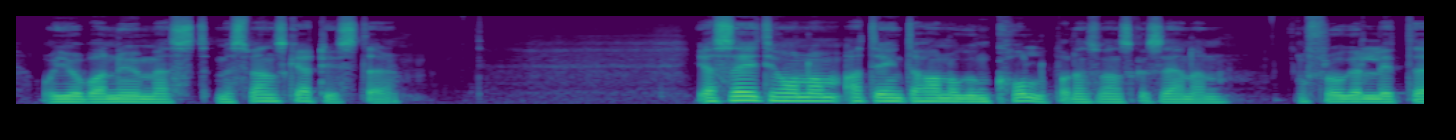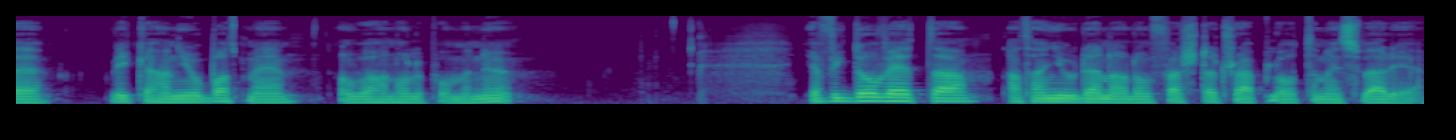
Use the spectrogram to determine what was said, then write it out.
och jobbar nu mest med svenska artister. Jag säger till honom att jag inte har någon koll på den svenska scenen och frågade lite vilka han jobbat med och vad han håller på med nu. Jag fick då veta att han gjorde en av de första traplåtarna i Sverige.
